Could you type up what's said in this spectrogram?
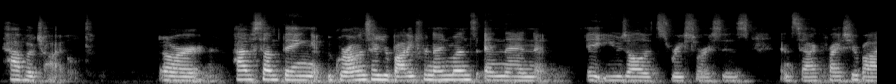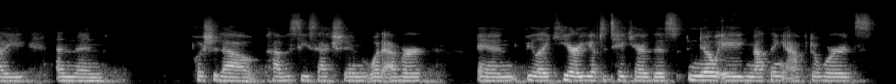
have a child or have something grow inside your body for nine months and then it use all its resources and sacrifice your body and then push it out have a c-section whatever and be like here you have to take care of this no aid nothing afterwards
